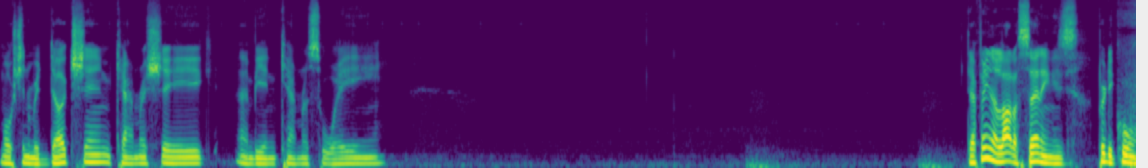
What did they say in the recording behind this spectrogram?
Motion reduction, camera shake, ambient camera sway. Definitely a lot of settings. Pretty cool.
